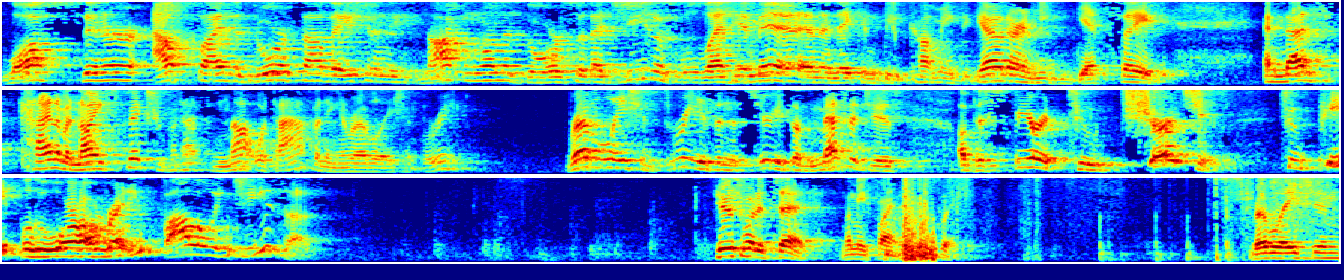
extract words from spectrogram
lost sinner outside the door of salvation, and he's knocking on the door so that Jesus will let him in, and then they can be coming together and he can get saved. And that's kind of a nice picture, but that's not what's happening in Revelation 3. Revelation 3 is in a series of messages of the Spirit to churches, to people who are already following Jesus. Here's what it says. Let me find it real quick. Revelation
